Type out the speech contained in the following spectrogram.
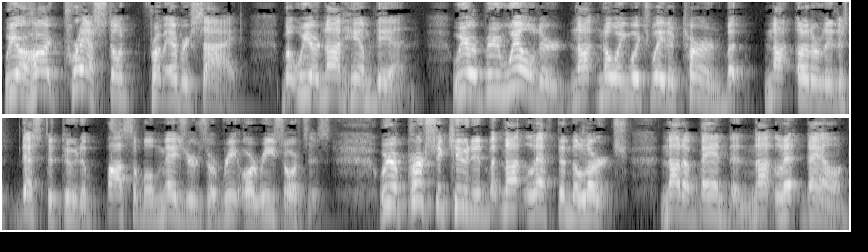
We are hard pressed on, from every side but we are not hemmed in. We are bewildered, not knowing which way to turn, but not utterly destitute of possible measures or, re- or resources. We are persecuted, but not left in the lurch, not abandoned, not let down.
